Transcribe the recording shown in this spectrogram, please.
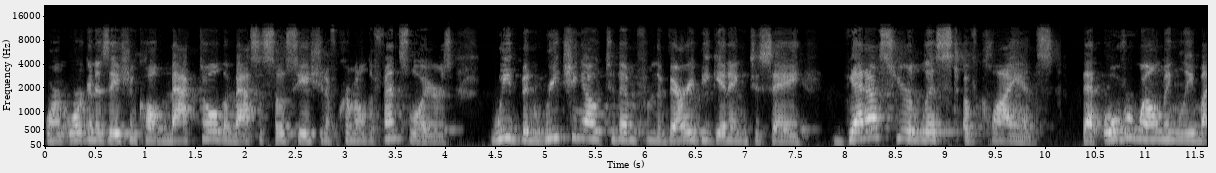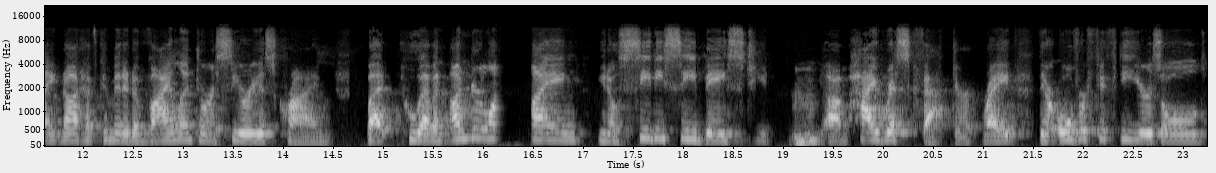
or an organization called MACDL, the Mass Association of Criminal Defense Lawyers, we've been reaching out to them from the very beginning to say, get us your list of clients that overwhelmingly might not have committed a violent or a serious crime, but who have an underlying, you know, CDC based mm-hmm. um, high risk factor, right? They're over 50 years old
